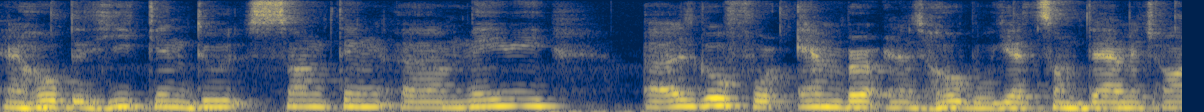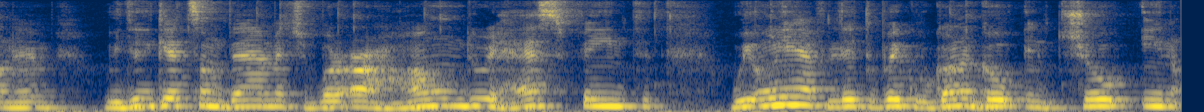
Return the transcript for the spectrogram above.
and hope that he can do something. Uh, maybe uh, let's go for Ember and let's hope we get some damage on him. We did get some damage, but our Houndour has fainted. We only have Litwick. We're gonna go and throw in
